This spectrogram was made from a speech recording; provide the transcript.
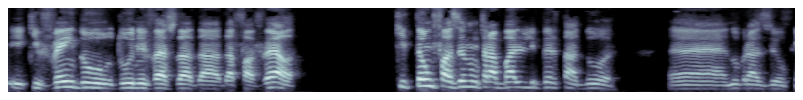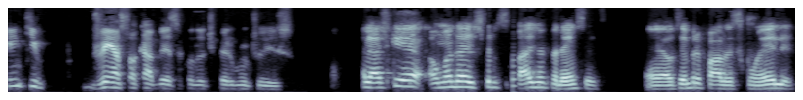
e que vêm do, do universo da, da, da favela que estão fazendo um trabalho libertador é, no Brasil? Quem que vem à sua cabeça quando eu te pergunto isso? Olha, acho que uma das principais referências, é, eu sempre falo isso com ele,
